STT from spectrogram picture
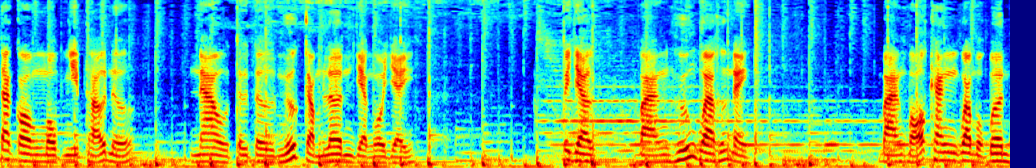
Ta còn một nhịp thở nữa. Nào từ từ ngước cầm lên và ngồi dậy. Bây giờ, bạn hướng qua hướng này. Bạn bỏ khăn qua một bên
